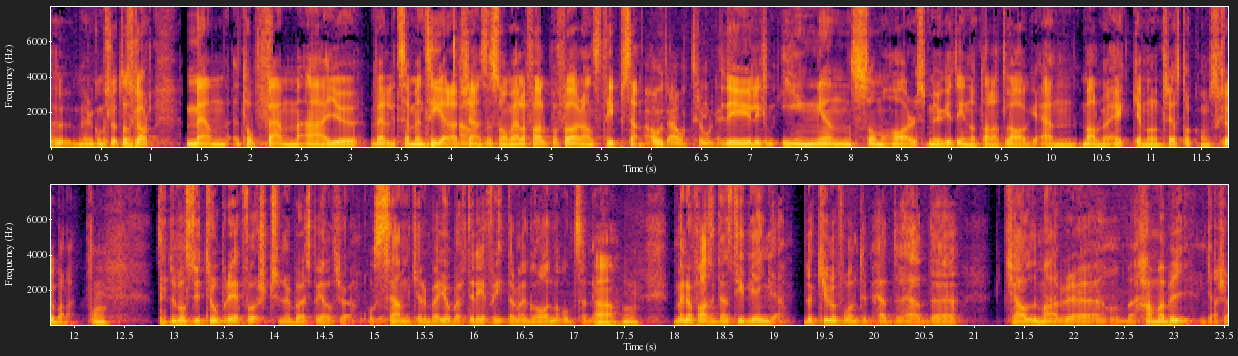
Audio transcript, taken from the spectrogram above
hur, hur det kommer sluta såklart. Men topp fem är ju väldigt cementerad känns det som, i alla fall på förhandstipsen. Ja, otroligt. Det är ju liksom ingen som har smugit in något annat lag än Malmö, Häcken och de tre Stockholmsklubbarna. Så du måste ju tro på det först när du börjar spela tror jag. Och sen kan du börja jobba efter det för att hitta de här galna oddsen. Ja. Men de fanns inte ens tillgängliga. Det är kul att få en typ head-to-head eh, Kalmar, eh, Hammarby kanske.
